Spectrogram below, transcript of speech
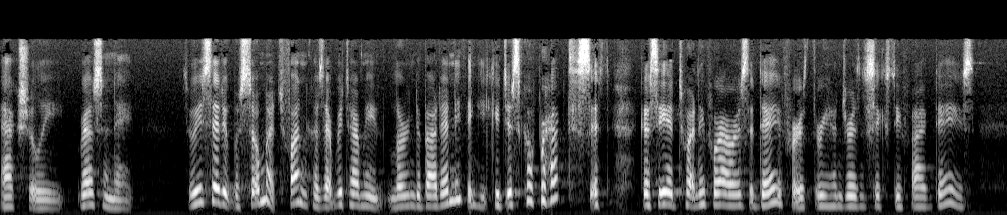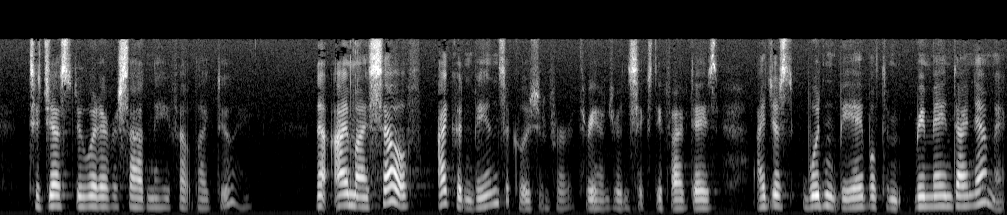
actually resonate. So he said it was so much fun because every time he learned about anything, he could just go practice it because he had 24 hours a day for 365 days to just do whatever sadhana he felt like doing. Now, I myself, I couldn't be in seclusion for 365 days. I just wouldn't be able to remain dynamic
